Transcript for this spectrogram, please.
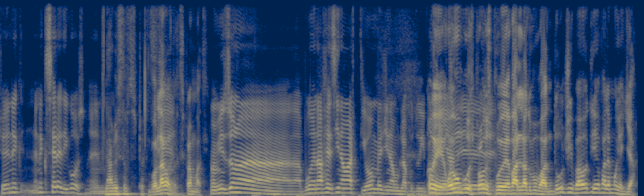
Ντάρτσιο οχτάρι. είδε εδώ. Και είναι είναι εξαιρετικός. Ε, να πίστευτος παίχτης. Πολλά κοντά, πράγματι. Νομίζω να, να πούμε ένα φεσί να μαρτιώ με εκείνα ούλα που του είπα. Όχι, εγώ ήμουν Γιατί, τους πρώτους που έβαλα του που παντού και είπα ότι έβαλε μου γιαγιά.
